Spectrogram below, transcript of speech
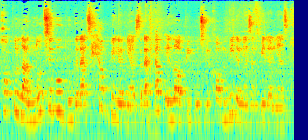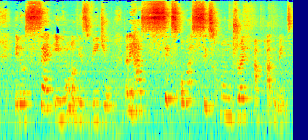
popular, notable book that has helped billionaires, that has helped a lot of people to become millionaires and billionaires. You know, said in one of his videos that he has six over 600 apartments,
